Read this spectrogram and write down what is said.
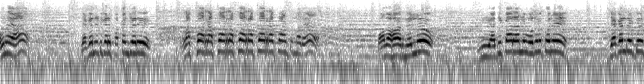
అవునాయా? జగన్ రెడ్డి గారి పక్కన చేరి రఫా రఫా రఫా రఫా రఫా అంటున్నారే. పదహారు నెలలు మీ అధికారాన్ని వదులుకొని జగన్ రెడ్డిని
